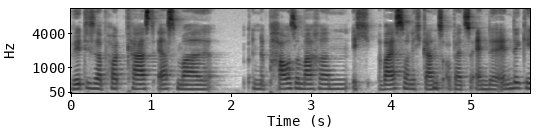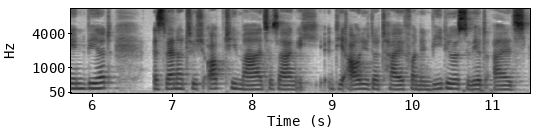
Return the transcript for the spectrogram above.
wird dieser Podcast erstmal eine Pause machen. Ich weiß noch nicht ganz, ob er zu Ende Ende gehen wird. Es wäre natürlich optimal zu sagen, ich, die Audiodatei von den Videos wird als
